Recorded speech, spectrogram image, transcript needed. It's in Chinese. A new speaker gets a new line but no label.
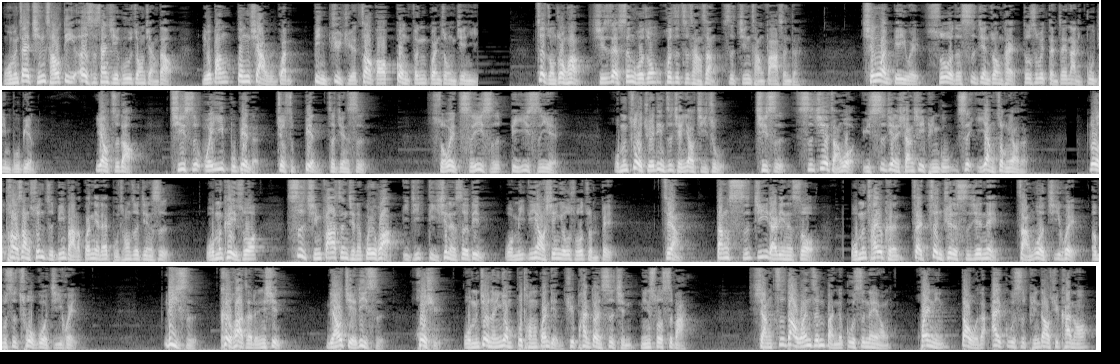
我们在秦朝第二十三节故事中讲到，刘邦攻下武关，并拒绝赵高共分关中的建议。这种状况，其实在生活中或是职场上是经常发生的。千万别以为所有的事件状态都是会等在那里固定不变。要知道，其实唯一不变的就是变这件事。所谓此一时彼一时也。我们做决定之前要记住，其实时机的掌握与事件的详细评估是一样重要的。若套上《孙子兵法》的观念来补充这件事，我们可以说，事情发生前的规划以及底线的设定，我们一定要先有所准备。这样，当时机来临的时候，我们才有可能在正确的时间内掌握机会，而不是错过机会。历史刻画着人性，了解历史，或许我们就能用不同的观点去判断事情。您说是吧？想知道完整版的故事内容，欢迎您到我的爱故事频道去看哦。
